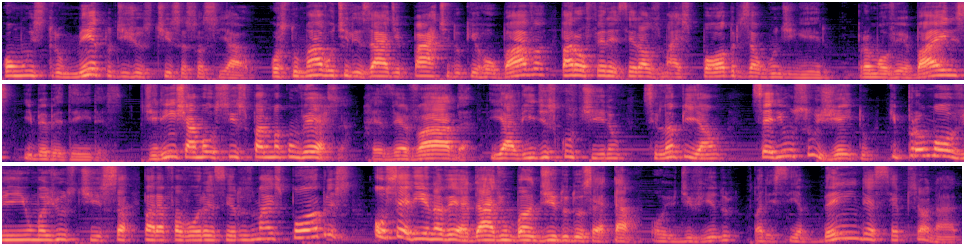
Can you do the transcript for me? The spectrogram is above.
como um instrumento de justiça social. Costumava utilizar de parte do que roubava para oferecer aos mais pobres algum dinheiro, promover bailes e bebedeiras. Dirim chamou Cisso para uma conversa reservada e ali discutiram se Lampião seria um sujeito que promovia uma justiça para favorecer os mais pobres ou seria, na verdade, um bandido do sertão? Olho de Vidro parecia bem decepcionado.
